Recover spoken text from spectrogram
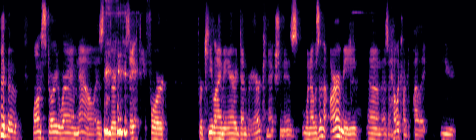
long story to where I am now as the director of safety for for Key Lime Air Denver Air Connection is when I was in the Army um, as a helicopter pilot, you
